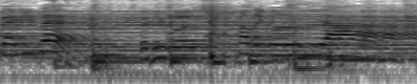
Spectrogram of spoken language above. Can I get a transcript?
baby, but he was telling a lie.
